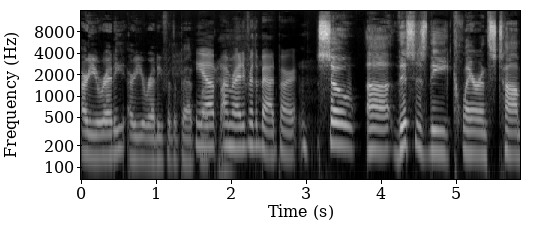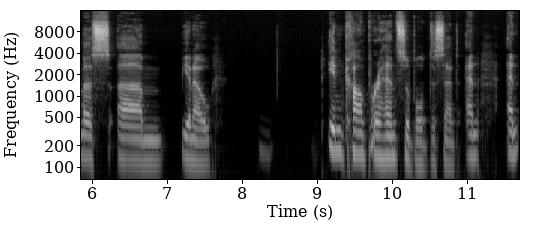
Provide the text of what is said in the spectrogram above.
Are you ready? Are you ready for the bad part? Yep. I'm ready for the bad part. So uh, this is the Clarence Thomas, um, you know, incomprehensible dissent, and and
